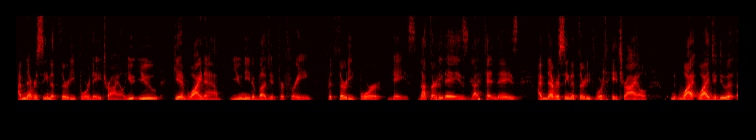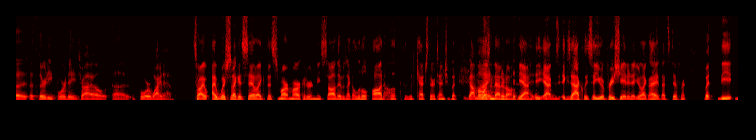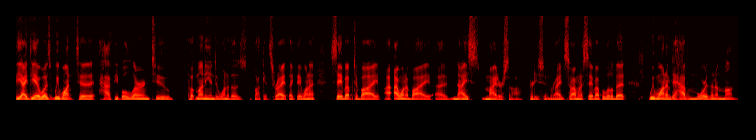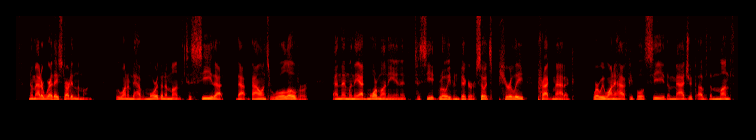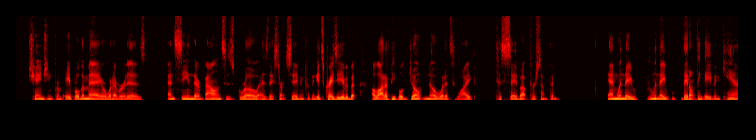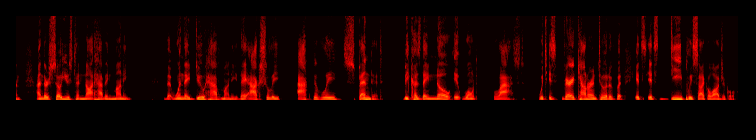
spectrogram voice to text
I've never seen a 34 day trial. You you give YNAB, you need a budget for free for 34 days, not 30 days, not 10 days. I've never seen a 34 day trial. Why why'd you do a, a 34 day trial uh, for YNAB? So I, I wish that I could say like the smart marketer in me saw that it was like a little odd hook that would catch their attention, but got it wasn't that at all. Yeah, yeah, exactly. So you appreciated it. You're like, hey, that's different. But the the idea was we want to have people learn to put money into one of those buckets, right? Like they want to save up to buy. I, I want to buy a nice miter saw pretty soon, right? So I want to save up a little bit. We want them to have more than a month, no matter where they start in the month. We want them to have more than a month to see that that balance roll over and then when they add more money in it to see it grow even bigger so it's purely pragmatic where we want to have people see the magic of the month changing from april to may or whatever it is and seeing their balances grow as they start saving for things. It's crazy david but a lot of people don't know what it's like to save up for something. And when they when they they don't think they even can. And they're so used to not having money that when they do have money, they actually actively spend it because they know it won't last, which is very counterintuitive, but it's it's deeply psychological.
